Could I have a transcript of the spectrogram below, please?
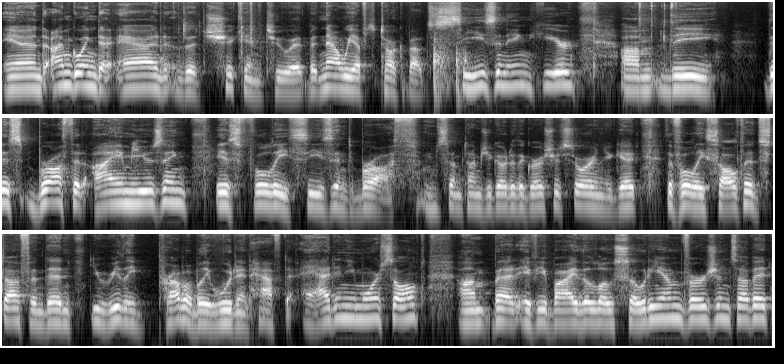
and I'm going to add the chicken to it, but now we have to talk about seasoning here. Um, the this broth that I am using is fully seasoned broth. Sometimes you go to the grocery store and you get the fully salted stuff, and then you really probably wouldn't have to add any more salt. Um, but if you buy the low sodium versions of it,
